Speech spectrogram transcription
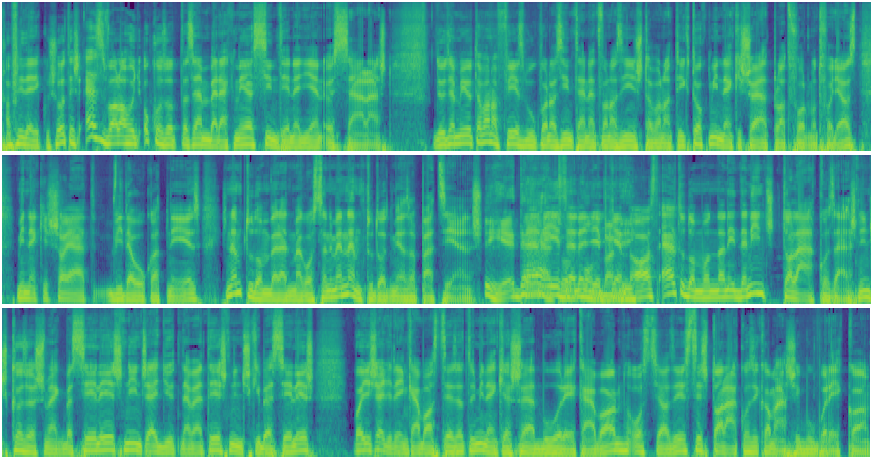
a Friderikusot, és ez valahogy okozott az embereknél szintén egy ilyen összeállást. De ugye mióta van a Facebook, van az internet, van az Insta, van a TikTok, mindenki saját platformot fogyaszt, mindenki saját videókat néz, és nem tudom veled megosztani, mert nem tudod, mi az a páciens. Igen, de el nézed egyébként mondani. azt, el tudom mondani, de nincs találkozás, nincs közös megbeszélés, nincs együttnevetés, nincs kibeszélés, vagyis egyre inkább azt érzed, hogy mindenki a saját buborékában osztja az észt, és találkozik a másik buborékkal.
